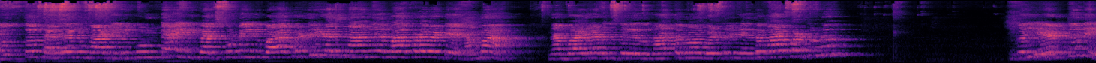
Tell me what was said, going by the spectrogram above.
మొత్తం తల్లిదండ్రులు మాట ఇనుకుంటే ఇది ఖర్చుకుంటే ఇది బాధపడితే ఈడు వచ్చి నా మీద బాధపడబట్టే. అమ్మ నా భార్య అడుగుతలేదు నా అత్తమ్మ పెడితే నేను ఎంత బాధపడుతుండు? ఇంకా ఏడుతుంది.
